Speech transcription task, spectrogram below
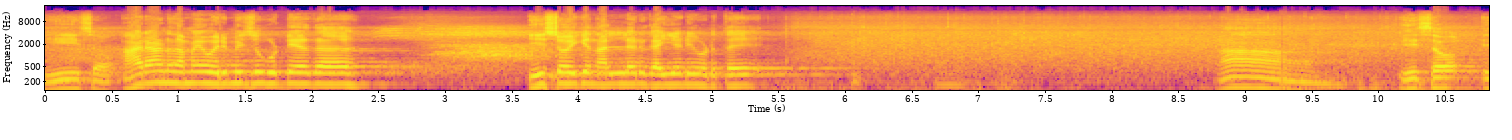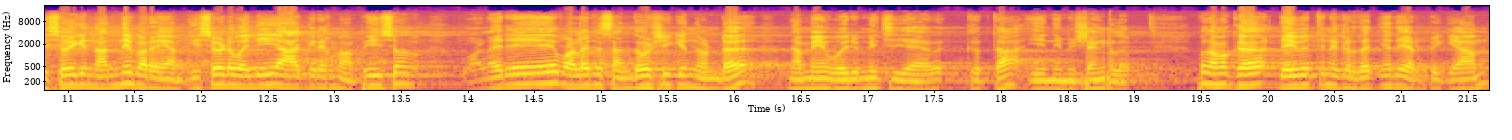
ഈശോ. ആരാണ് നമ്മെ ഒരുമിച്ച് കൂട്ടിയത്? ഈശോയ്ക്ക് നല്ലൊരു കയ്യടി കൊടുത്ത്. ആ ഈശോ ഈശോയ്ക്ക് നന്ദി പറയാം. ഈശോയുടെ വലിയ ആഗ്രഹമാണ്. അപ്പോൾ ഈശോ വളരെ വളരെ സന്തോഷിക്കുന്നുണ്ട് നമ്മെ ഒരുമിച്ച് ചേർത്ത ഈ നിമിഷങ്ങൾ അപ്പോൾ നമുക്ക് ദൈവത്തിന് കൃതജ്ഞത അർപ്പിക്കാം.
